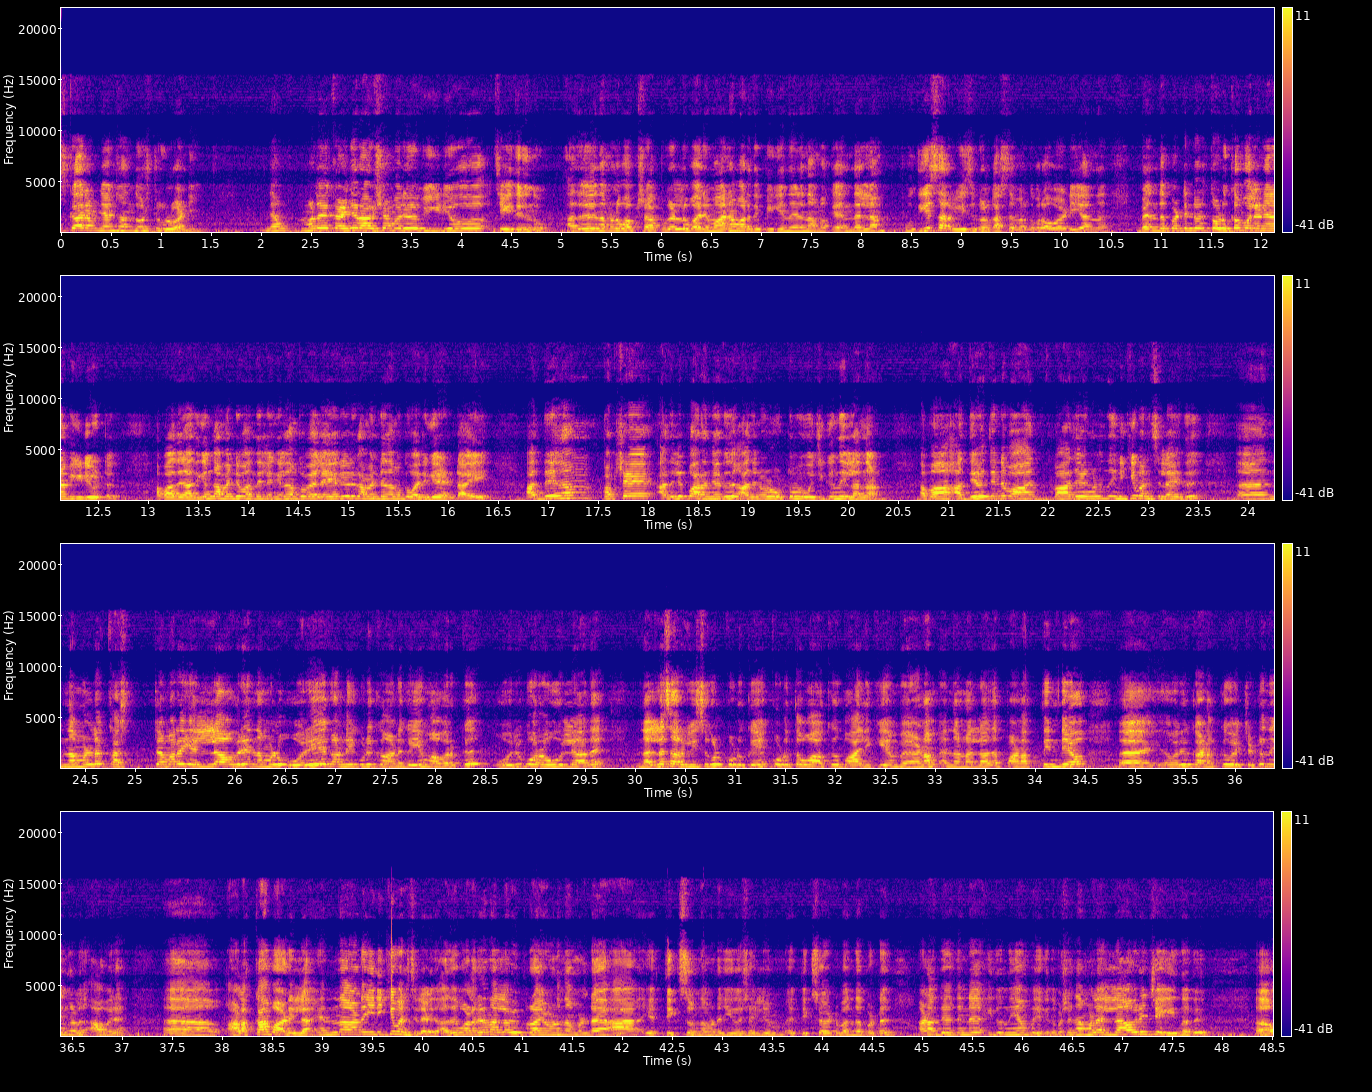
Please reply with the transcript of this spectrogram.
നമസ്കാരം ഞാൻ സന്തോഷ് ടൂൾവണ്ടി നമ്മൾ കഴിഞ്ഞ പ്രാവശ്യം ഒരു വീഡിയോ ചെയ്തിരുന്നു. അത് നമ്മൾ വർക്ക്ഷോപ്പുകളിൽ വരുമാനം വർദ്ധിപ്പിക്കുന്നതിന് നമുക്ക് എന്തെല്ലാം പുതിയ സർവീസുകൾ കസ്റ്റമർക്ക് പ്രൊവൈഡ് ചെയ്യാമെന്ന് ബന്ധപ്പെട്ടിന്റെ ഒരു തുടക്കം പോലെയാണ് ഞാൻ വീഡിയോ ഇട്ടത്. അപ്പോൾ അതിനധികം കമന്റ് വന്നില്ലെങ്കിൽ നമുക്ക് വിലയേറിയ ഒരു കമന്റ് നമുക്ക് വരികയുണ്ടായി. അദ്ദേഹം പക്ഷേ അതിൽ പറഞ്ഞത് അതിനോട് ഒട്ടും യോജിക്കുന്നില്ലെന്നാണ്. അപ്പോൾ അദ്ദേഹത്തിന്റെ വാചകങ്ങളിൽ നിന്ന് എനിക്ക് മനസ്സിലായത് നമ്മളുടെ കസ്റ്റമറെ എല്ലാവരെയും നമ്മൾ ഒരേ കണ്ണിൽ കൂടി കാണുകയും അവർക്ക് ഒരു കുറവുമില്ലാതെ നല്ല സർവീസുകൾ കൊടുക്കുകയും കൊടുത്ത വാക്ക് പാലിക്കുകയും വേണം എന്നാണ്. അല്ലാതെ പണത്തിന്റെയോ ഒരു കണക്ക് വെച്ചിട്ട് നിങ്ങൾ അവരെ അളക്കാൻ പാടില്ല എന്നാണ് എനിക്ക് മനസ്സിലായത്. അത് വളരെ നല്ല അഭിപ്രായമാണ് നമ്മളുടെ ആ എത്തിക്സും നമ്മുടെ ജീവിതശൈലിയും എത്തിക്സുമായിട്ട് ബന്ധപ്പെട്ട് ആണ് അദ്ദേഹത്തിന്റെ ഇതെന്ന് ഞാൻ ഉപയോഗിക്കുന്നത് പക്ഷേ നമ്മളെല്ലാവരും ചെയ്യുന്നത്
